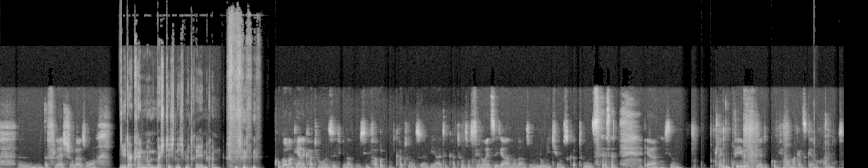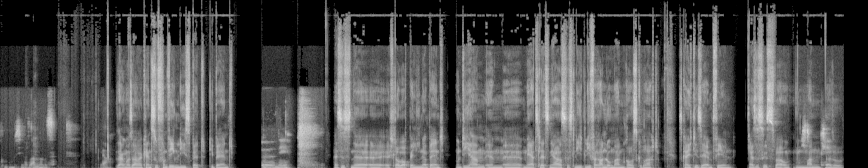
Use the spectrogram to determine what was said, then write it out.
The Flash oder so. nee, da kann und möchte ich nicht mitreden können. Gucke auch noch gerne Cartoons. Ich bin da so ein bisschen verrückt mit Cartoons, irgendwie alte Cartoons aus den 90ern oder so Looney Tunes Cartoons. ja, so einen kleinen Febel für, die gucke ich mir auch mal ganz gerne noch an. Das ist ein bisschen was anderes. Ja, Sag mal, Sarah, kennst du von wegen Lisbeth, die Band? äh, nee. Es ist eine, äh, ich glaube auch Berliner Band und die haben im äh, März letzten Jahres das Lied Lieferando Mann rausgebracht. Das kann ich dir sehr empfehlen. Also es ist zwar um, um Mann, Okay. also,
